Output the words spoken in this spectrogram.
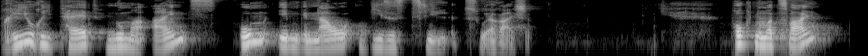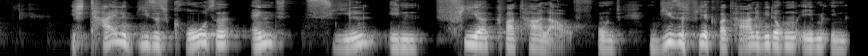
Priorität Nummer eins, um eben genau dieses Ziel zu erreichen. Punkt Nummer zwei. Ich teile dieses große Endziel in vier Quartale auf und diese vier Quartale wiederum eben in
